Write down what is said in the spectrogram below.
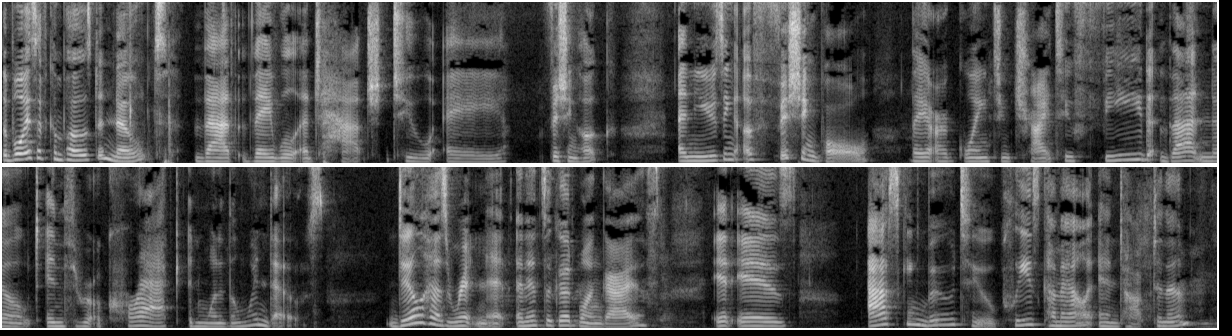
The boys have composed a note that they will attach to a fishing hook, and using a fishing pole, they are going to try to feed that note in through a crack in one of the windows. Dill has written it, and it's a good one, guys. It is asking Boo to please come out and talk to them,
